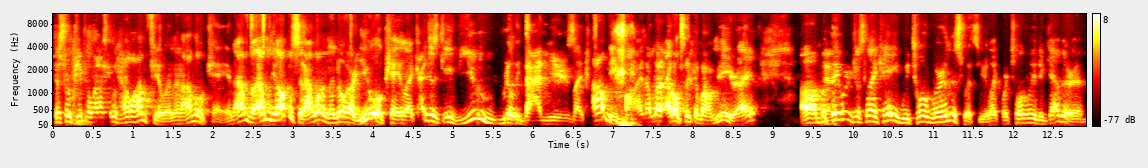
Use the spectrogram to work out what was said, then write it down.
just from mm-hmm. people asking how I'm feeling, and I'm okay. And I'm I'm the opposite. I want to know, are you okay? Like I just gave you really bad news. Like I'll be fine. I'm not. I don't think about me, right? Uh, but yeah. they were just like, hey, we told we're in this with you. Like we're totally together, and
